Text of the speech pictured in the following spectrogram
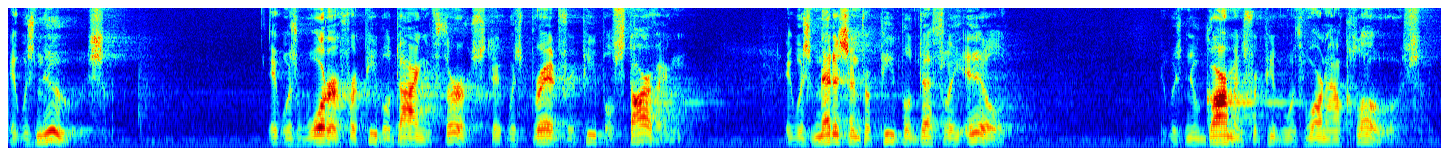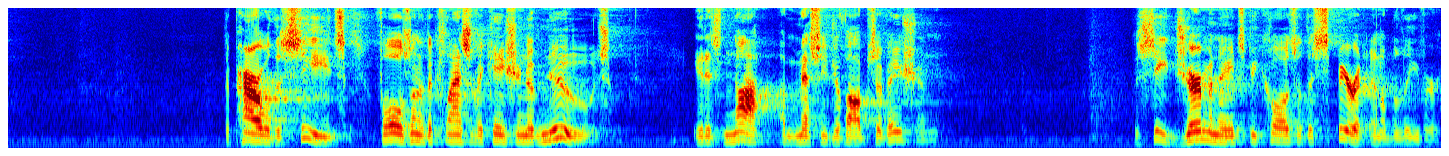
it was news. It was water for people dying of thirst. It was bread for people starving. It was medicine for people deathly ill. It was new garments for people with worn out clothes. The parable of the seeds falls under the classification of news. It is not a message of observation. The seed germinates because of the spirit in a believer.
